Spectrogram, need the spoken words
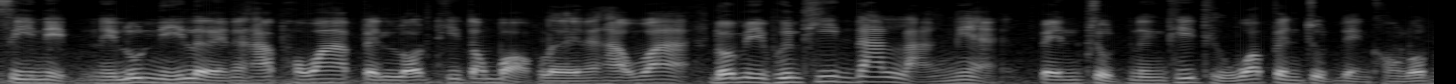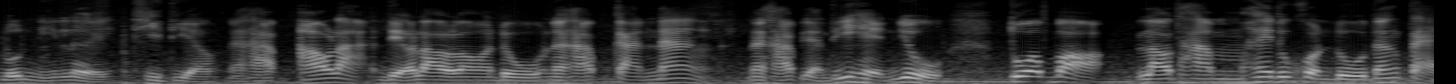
c e n i t ในรุ่นนี้เลยนะครับ เพราะว่าเป็นรถที่ต้องบอกเลยนะครับว่า โดยมีพื้นที่ด้านหลังเนี่ยเป็นจุดหนึ่งที่ถือว่าเป็นจุดเด่นของรถรุ่นนี้เลยทีเดียวนะครับ เอาล่ะเดี๋ยวเราลองมาดูนะครับการนั่งนะครับอย่างที่เห็นอยู่ตัวเบาะเราทำให้ทุกคนดูตั้งแต่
